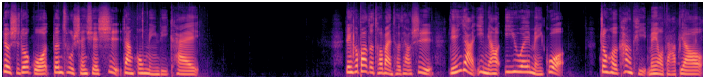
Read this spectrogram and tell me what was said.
六十多国敦促神学士让公民离开。联合报的头版头条是：联雅疫苗 EUA 没过，综合抗体没有达标。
